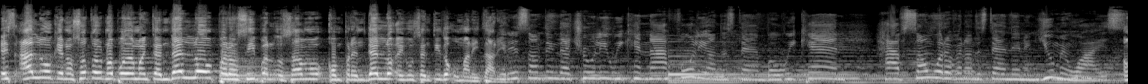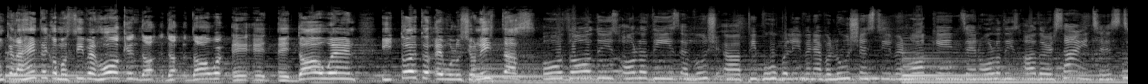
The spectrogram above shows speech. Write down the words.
Es algo que nosotros no podemos entenderlo, pero sí podemos comprenderlo en un sentido It humanitario. is something that truly we cannot fully understand, but we can have somewhat of an understanding in human wise. Aunque la gente como Stephen Hawking, Do- Do- Darwin, eh, eh, eh, Darwin y todos estos evolucionistas Although these, all of these uh, people who believe in evolution, Stephen Hawking and all of these other scientists,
